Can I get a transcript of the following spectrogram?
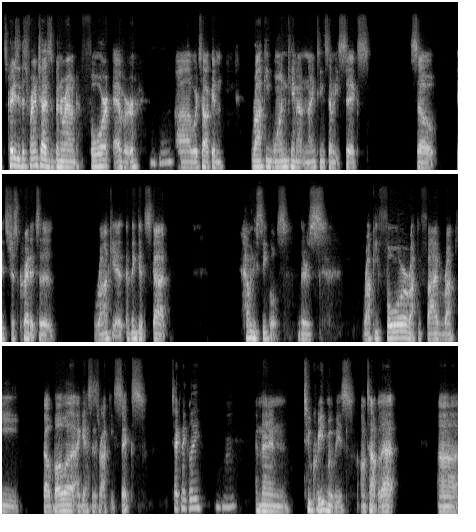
it's crazy. This franchise has been around forever. Mm-hmm. Uh, we're talking Rocky One came out in 1976, so it's just credit to Rocky. I, I think it's got how many sequels? There's Rocky Four, Rocky Five, Rocky Balboa. I guess is Rocky Six, technically, mm-hmm. and then two Creed movies on top of that. Uh,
